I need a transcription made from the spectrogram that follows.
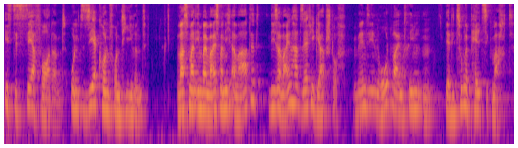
ist es sehr fordernd und sehr konfrontierend. Was man eben beim Weißwein nicht erwartet, dieser Wein hat sehr viel Gerbstoff. Wenn Sie einen Rotwein trinken, der die Zunge pelzig macht,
